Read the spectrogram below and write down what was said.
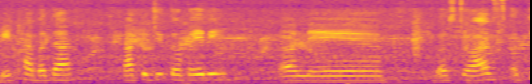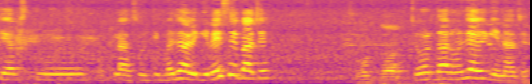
બેઠા બધા. વાતુચીતો કરી અને બસ જો આજ અત્યાર આટલા સુધી મજા આવી ગઈ નહીં બાજે જોરદાર. જોરદાર મજા આવી ગઈ ના છે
